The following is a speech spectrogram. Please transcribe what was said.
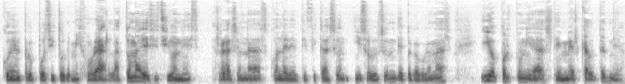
con el propósito de mejorar la toma de decisiones relacionadas con la identificación y solución de problemas y oportunidades de mercadotecnia.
